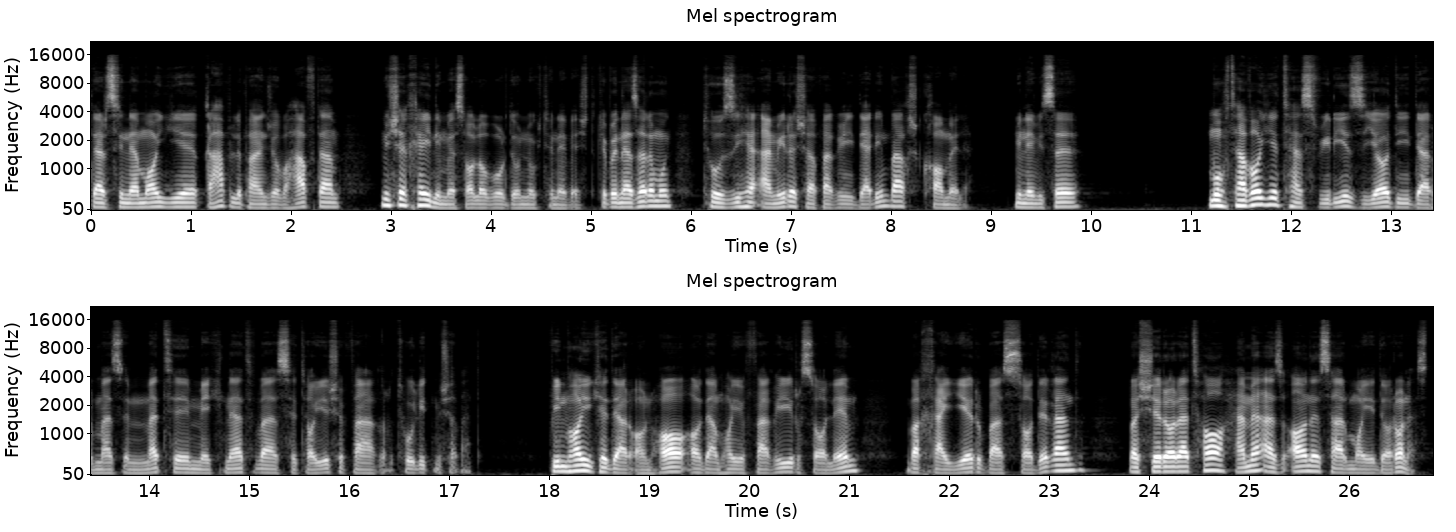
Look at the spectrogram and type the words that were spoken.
در سینمای قبل 57 هم میشه خیلی مثال آورد و نکته نوشت که به نظرمون توضیح امیر شفقی در این بخش کامله. می نویسه محتوای تصویری زیادی در مذمت مکنت و ستایش فقر تولید می شود. فیلم هایی که در آنها آدم های فقیر سالم و خیر و صادقند و شرارت ها همه از آن سرمایهداران است.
